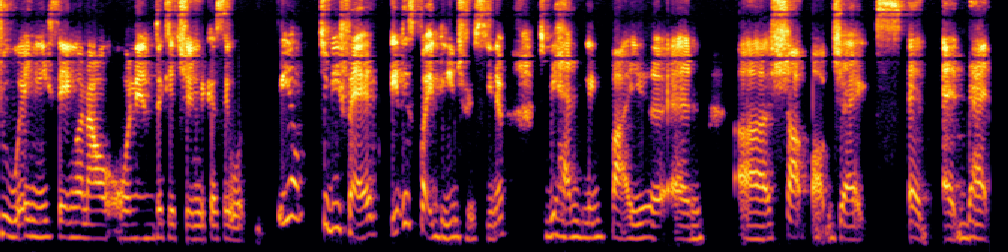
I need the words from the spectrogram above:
do anything on our own in the kitchen because it would, you know, to be fair, it is quite dangerous, you know, to be handling fire and uh, sharp objects at, at that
